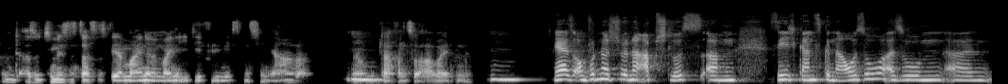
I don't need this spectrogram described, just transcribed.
Und also zumindest das wäre meine, meine Idee für die nächsten zehn Jahre, mhm. um daran zu arbeiten. Mhm. Ja, ist auch ein wunderschöner Abschluss. Ähm, sehe ich ganz genauso. Also äh,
